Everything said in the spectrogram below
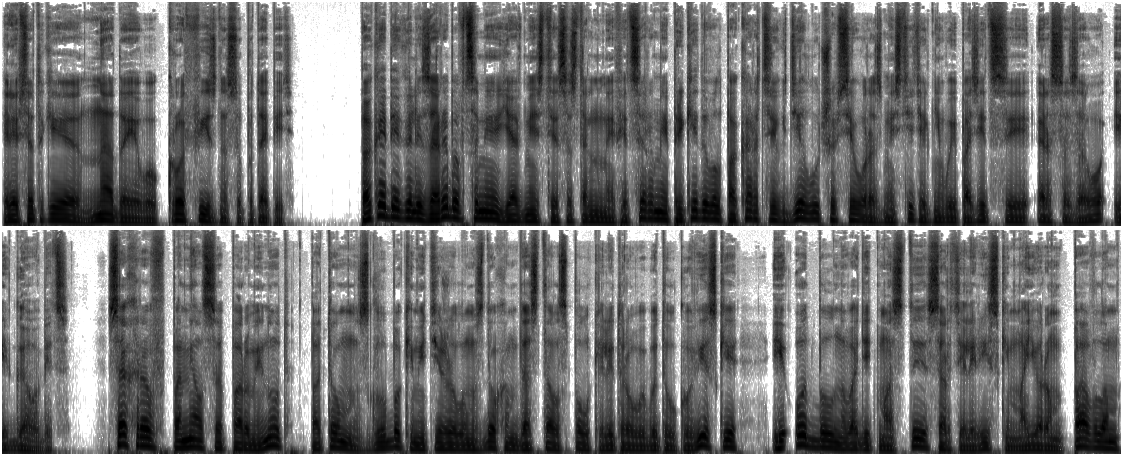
Или все-таки надо его кровь бизнесу потопить? Пока бегали за рыбовцами, я вместе с остальными офицерами прикидывал по карте, где лучше всего разместить огневые позиции РСЗО и гаубиц. Сахаров помялся пару минут, потом с глубоким и тяжелым вздохом достал с полки литровую бутылку виски и отбыл наводить мосты с артиллерийским майором Павлом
